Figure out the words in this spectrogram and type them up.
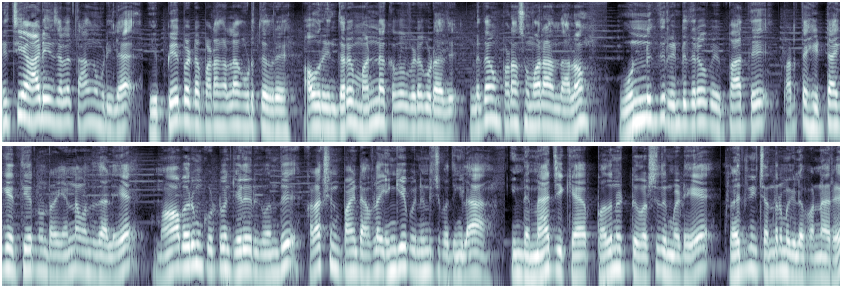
நிச்சயம் ஆடியன்ஸ் எல்லாம் தாங்க முடியல. இப்பேற்பட்ட படங்கள்லாம் கொடுத்தவர் அவர் இந்த தடவை மண்ணை கவு விடக்கூடாது. என்னதான் படம் சுமாராக இருந்தாலும் ஒன்றுக்கு ரெண்டு தடவை போய் பார்த்து படத்தை ஹிட்டாக்கே தீரணுன்ற எண்ணம் வந்ததாலேயே மாபெரும் கூட்டம் ஜெயிலருக்கு வந்து கலெக்ஷன் பாயிண்ட் ஆஃப்ல எங்கேயே போய் நின்றுச்சு பார்த்தீங்களா இந்த மேஜிக்கை பதினெட்டு வருஷத்துக்கு முன்னாடியே ரஜினி சந்திரமுகியில் பண்ணார்.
